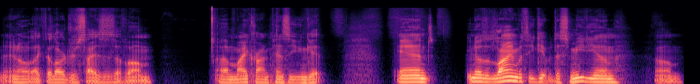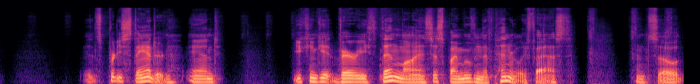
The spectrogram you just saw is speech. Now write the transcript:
you know, like the larger sizes of um uh, micron pens that you can get. And you know the line width you get with this medium, um, it's pretty standard, and you can get very thin lines just by moving the pen really fast. And so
